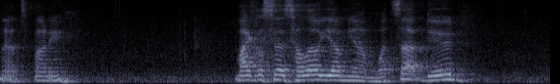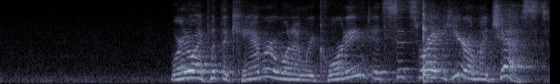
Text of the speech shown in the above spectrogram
That's funny. Michael says, hello, Yum Yum. What's up, dude? Where do I put the camera when I'm recording? It sits right here on my chest.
